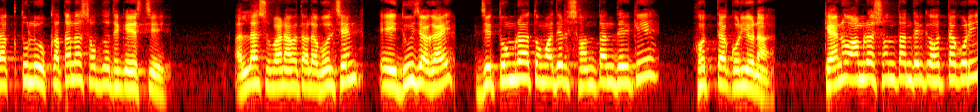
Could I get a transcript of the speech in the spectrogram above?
তাকতুলু কাতালা শব্দ থেকে এসছে। আল্লাহ সুবাহ বলছেন, এই দুই জায়গায় যে তোমরা তোমাদের সন্তানদেরকে হত্যা করিও না। কেন আমরা সন্তানদেরকে হত্যা করি?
